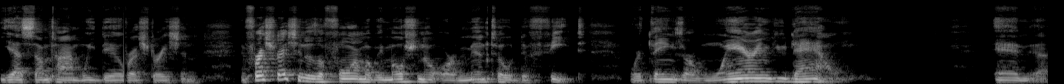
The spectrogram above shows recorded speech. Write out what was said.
Yes, sometimes we deal with frustration. And frustration is a form of emotional or mental defeat where things are wearing you down. And uh,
